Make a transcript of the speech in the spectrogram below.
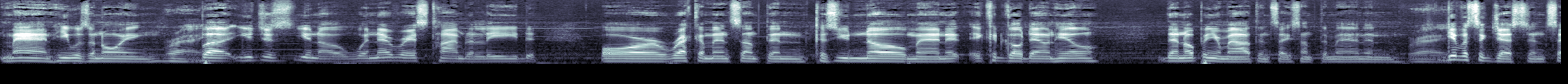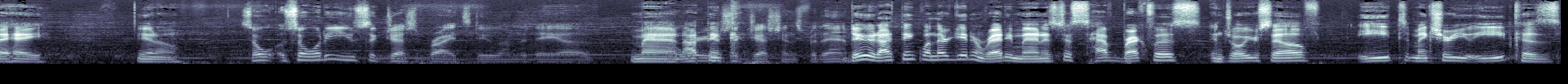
man he was annoying. Right. But you just you know whenever it's time to lead or recommend something because you know man it, it could go downhill, then open your mouth and say something, man, and Right. give a suggestion. Say hey, you know, So so what do you suggest brides do on the day of? Man. what I think suggestions for them? Dude, I think when they're getting ready, man, it's just have breakfast, enjoy yourself, eat, make sure you eat because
